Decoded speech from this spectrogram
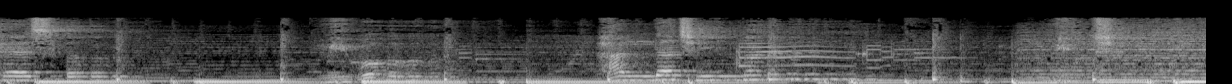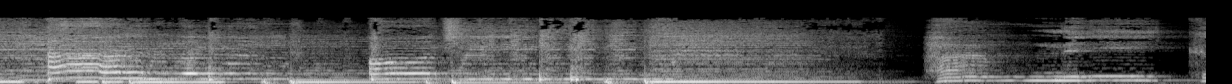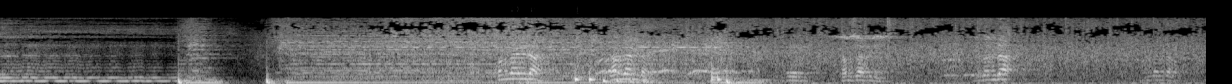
해서 미워한다 지. 감사합니 다. 네, 감사합니 다. 감사합니 다. 감사합니 다.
